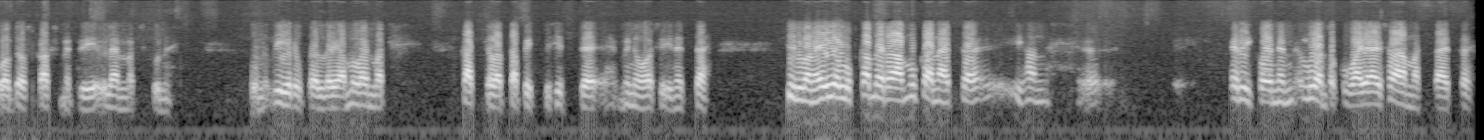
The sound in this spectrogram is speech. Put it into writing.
puolitoista kaksi metriä ylemmäksi kuin, kuin viirupelle. Ja molemmat kattelat tapitti sitten minua siinä, että silloin ei ollut kameraa mukana, että ihan erikoinen luontokuva jäi saamatta, että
